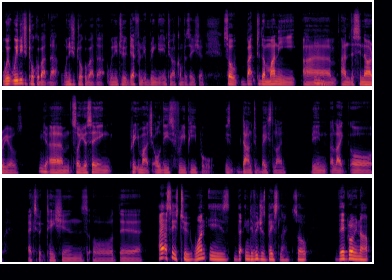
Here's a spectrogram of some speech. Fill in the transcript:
we, we need to talk about that we need to talk about that we need to definitely bring it into our conversation so back to the money um Mm. and the scenarios yeah, um so you're saying pretty much all these three people is down to baseline being uh, like or expectations or the I, I say it's two. One is the individual's baseline. So they're growing up,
